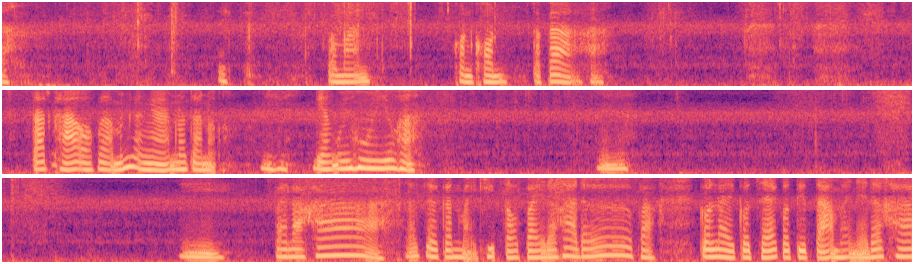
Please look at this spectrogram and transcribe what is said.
จ้ะเด็กประมาณคอนคอนตะกร้าค่ะ ตัดขาออกแล้วมันก็งามเนาะจ้ะเนาะ นี่เลี้ยงอุ้ยหุยอยู่ค่ะนี่ไปละค่ะ แล้วเจอกันใหม่คลิปต่อไปนะคะเด้อ ฝากกดไลค์ กดแชร์ กดติดตามให้ในอยเด้อค่ะ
